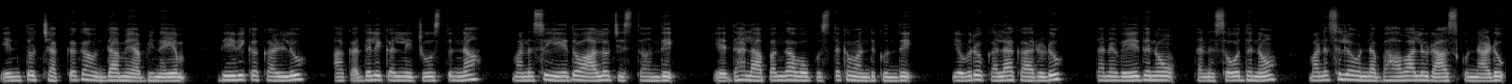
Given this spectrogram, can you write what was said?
ఎంతో చక్కగా ఉందామె అభినయం. దేవిక కళ్ళు ఆ కదలికల్ని చూస్తున్నా మనసు ఏదో ఆలోచిస్తోంది. యథాలాపంగా ఓ పుస్తకం అందుకుంది. ఎవరో కళాకారుడు తన వేదనో తన శోధనో మనసులో ఉన్న భావాలు రాసుకున్నాడు.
